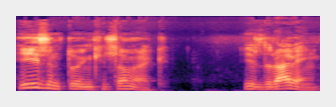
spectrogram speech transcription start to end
He isn't doing his homework. He's driving.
